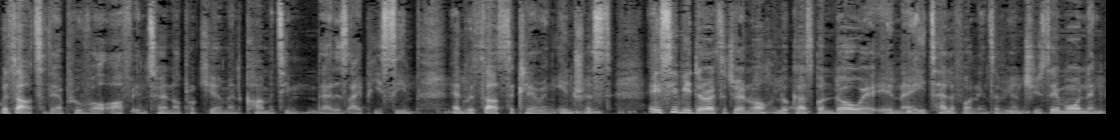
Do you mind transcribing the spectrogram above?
without the approval of Internal Procurement Committee, that is IPC, and without declaring interest. ACB Director General Lucas Kondowe in a telephone interview on Tuesday morning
